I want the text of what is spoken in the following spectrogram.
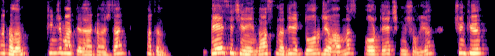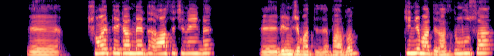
Bakalım ikinci maddede arkadaşlar bakın B seçeneğinde aslında direkt doğru cevabımız ortaya çıkmış oluyor. Çünkü e, Şuayb peygamberde A seçeneğinde e, birinci maddede pardon. ikinci maddede Hazreti Musa.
